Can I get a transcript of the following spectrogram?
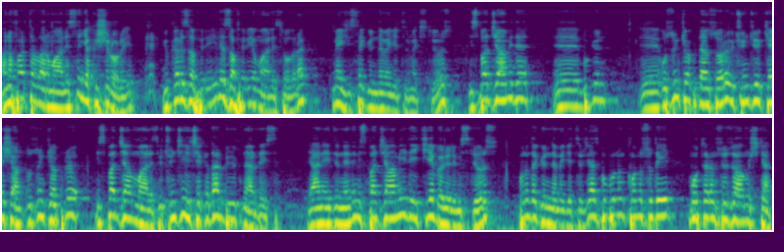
Anafartalar Mahallesi yakışır orayı. Yukarı Zaferiye'yi de Zaferiye Mahallesi olarak mecliste gündeme getirmek istiyoruz. İspat Cami de e, bugün e, Uzun Köprü'den sonra 3. Keşan, Uzun Köprü, İspat Cami Mahallesi. 3. ilçe kadar büyük neredeyse. Yani Edirne'nin İspat Camii'yi de ikiye bölelim istiyoruz. Bunu da gündeme getireceğiz. Bu bunun konusu değil. Muhtarım sözü almışken.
